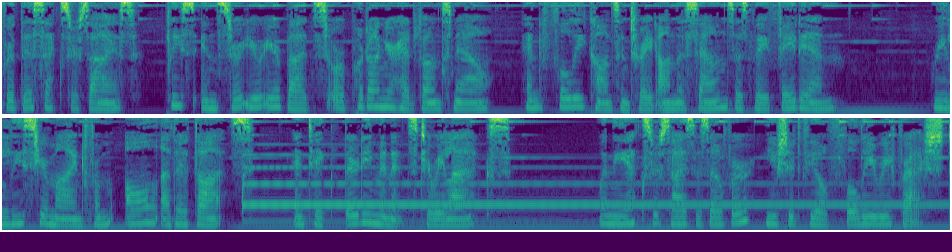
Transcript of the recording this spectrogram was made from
For this exercise, please insert your earbuds or put on your headphones now and fully concentrate on the sounds as they fade in. Release your mind from all other thoughts and take 30 minutes to relax. When the exercise is over, you should feel fully refreshed.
